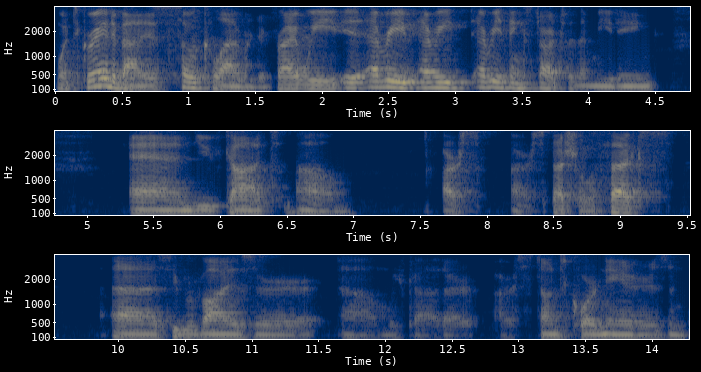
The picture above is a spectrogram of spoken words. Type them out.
what's great about it is so collaborative, right? We every every everything starts with a meeting, and you've got um, our our special effects uh, supervisor. Um, we've got our, our stunt coordinators, and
